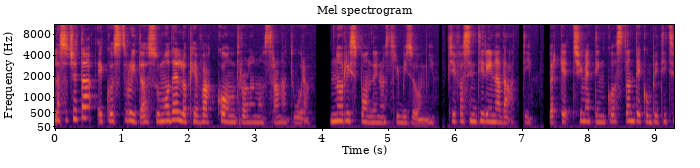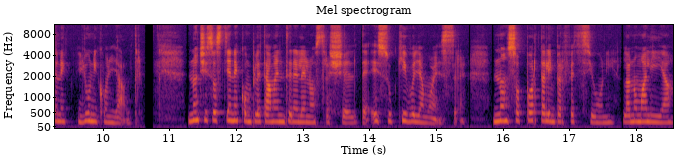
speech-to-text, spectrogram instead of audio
La società è costruita su un modello che va contro la nostra natura, non risponde ai nostri bisogni, ci fa sentire inadatti, perché ci mette in costante competizione gli uni con gli altri non ci sostiene completamente nelle nostre scelte e su chi vogliamo essere, non sopporta le imperfezioni, l'anomalia,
